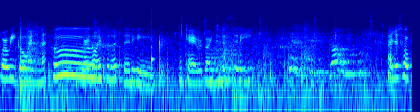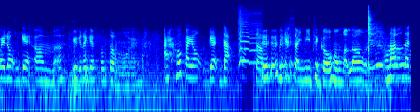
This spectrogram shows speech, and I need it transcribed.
Where we going? Who? We're going to the city. Okay, we're going to the city. I just hope I don't get um. You're gonna get fucked up more. I hope I don't get that fucked up because I need to go home alone. Not unless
